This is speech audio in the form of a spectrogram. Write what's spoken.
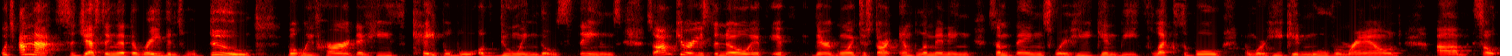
which I'm not suggesting that the Ravens will do, but we've heard that he's capable of doing those things. So I'm curious to know if if they're going to start implementing some things where he can be flexible and where he can move around. Um, so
